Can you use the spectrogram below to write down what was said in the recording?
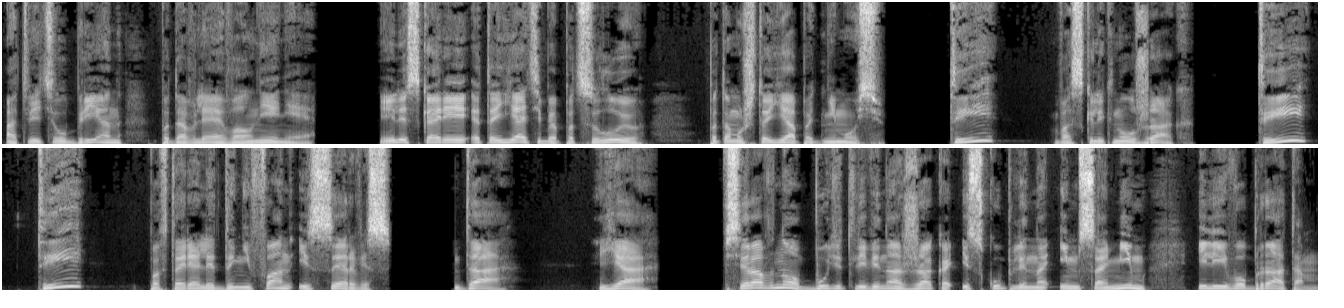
ответил Бриан, подавляя волнение. «Или скорее это я тебя поцелую, потому что я поднимусь». «Ты?» — воскликнул Жак. «Ты? Ты?» — повторяли Данифан и Сервис. «Да, я. Все равно, будет ли вина Жака искуплена им самим или его братом.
